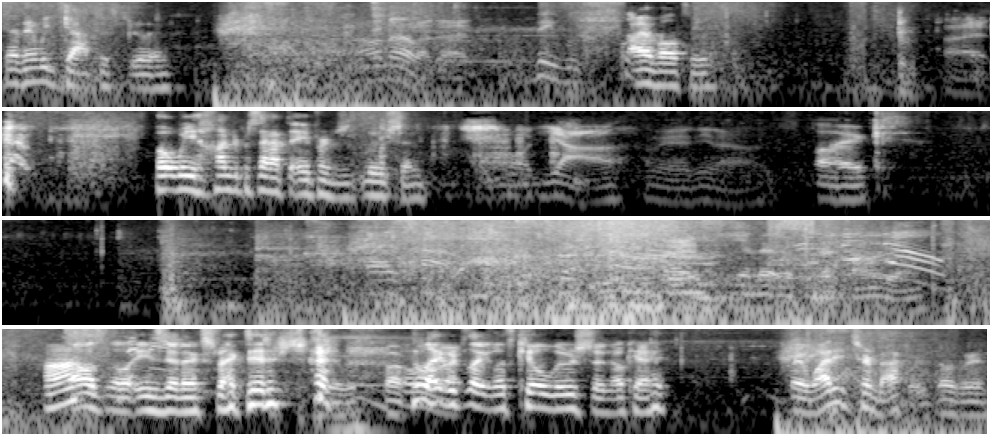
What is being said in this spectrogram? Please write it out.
Yeah, I think we got this, Julian. I don't know about that. They will suffer. I have ulti. Alright. But we 100% have to aim for Lucian. Well, yeah. I mean, you know. Like... can't let us turn down there. That Huh? was a little easier than expected. Yeah, what the fuck? like, it's like, let's kill Lucian. Okay. Wait, why did he turn backwards? That was weird.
